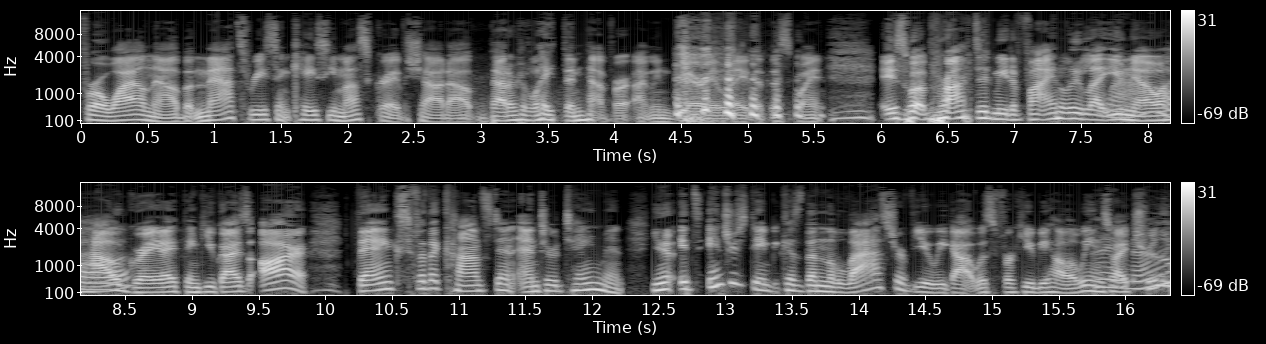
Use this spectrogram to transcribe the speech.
for a while now, but Matt's recent Kacey Musgrave shout out, better late than never. I mean, very late at this point, is what prompted me to finally let you know how great I think you guys are. Thanks for the constant entertainment. You know, it's interesting because then the last review we got was for Hubie Halloween, so I, I truly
